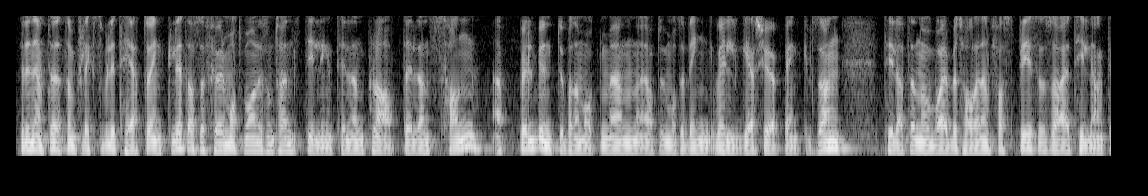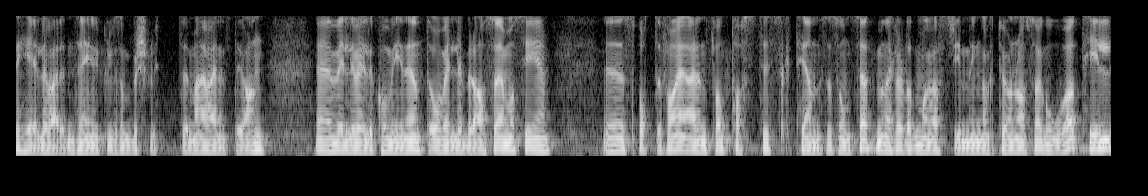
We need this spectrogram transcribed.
dere nevnte dette om fleksibilitet og enkelhet. altså Før måtte man liksom ta en stilling til en plate eller en sang. Apple begynte jo på den måten med at du måtte velge å kjøpe enkeltsang, til at jeg nå bare betaler en fast pris, og så har jeg tilgang til hele verden. Trenger ikke liksom beslutte meg hver eneste gang. Eh, veldig veldig convenient og veldig bra. Så jeg må si eh, Spotify er en fantastisk tjeneste sånn sett, men det er klart at mange av streamingaktørene også er gode. Til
